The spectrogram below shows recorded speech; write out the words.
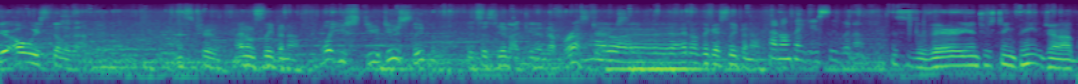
You're always feeling that way. that's true. I don't sleep enough. Well, you you do sleep enough. It's just you're not getting enough rest. I don't, uh, I don't think I sleep enough. I don't think you sleep enough. This is a very interesting paint job.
